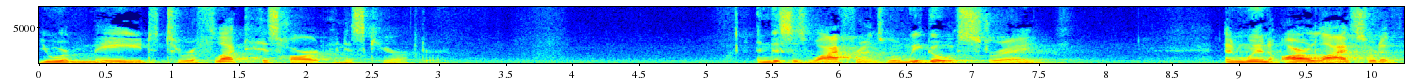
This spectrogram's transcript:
You were made to reflect his heart and his character. And this is why, friends, when we go astray and when our life sort of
